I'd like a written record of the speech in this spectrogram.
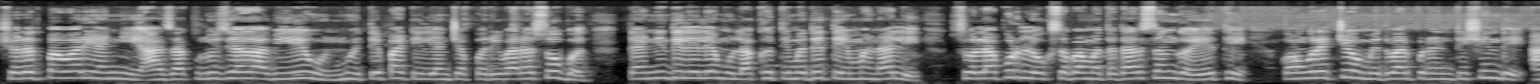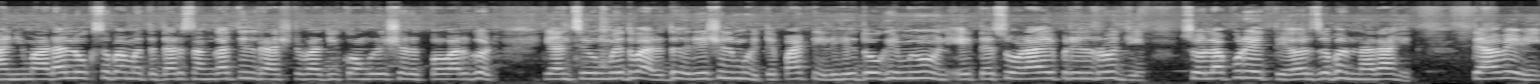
शरद पवार यांनी आज अकलूज या गावी येऊन मोहिते पाटील यांच्या परिवारासोबत त्यांनी दिलेल्या मुलाखतीमध्ये ते म्हणाले सोलापूर लोकसभा मतदारसंघ येथे काँग्रेसचे उमेदवार प्रणिती शिंदे आणि माढा लोकसभा मतदारसंघातील राष्ट्रवादी काँग्रेस शरद पवार गट यांचे उमेदवार धैर्यशील मोहिते पाटील हे दोघे मिळून येत्या सोळा एप्रिल रोजी सोलापूर येथे अर्ज भरणार आहेत. त्यावेळी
